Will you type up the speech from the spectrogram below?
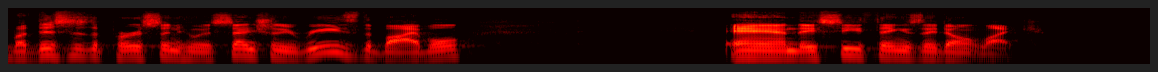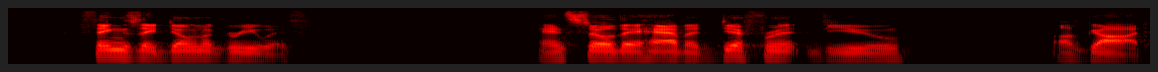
but this is the person who essentially reads the Bible and they see things they don't like, things they don't agree with. And so they have a different view of God.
